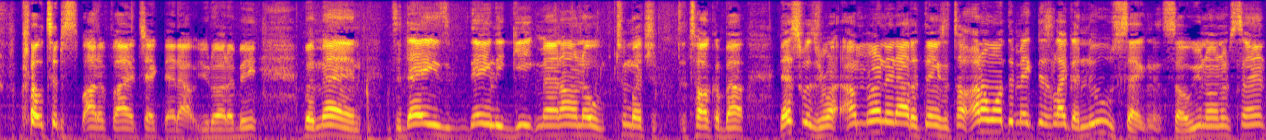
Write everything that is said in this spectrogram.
go to the Spotify and check that out. You know what I mean? But man, today's Daily Geek, man, I don't know too much to talk about. That's what's run- I'm running out of things to talk. I don't want to make this like a news segment. So, you know what I'm saying?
